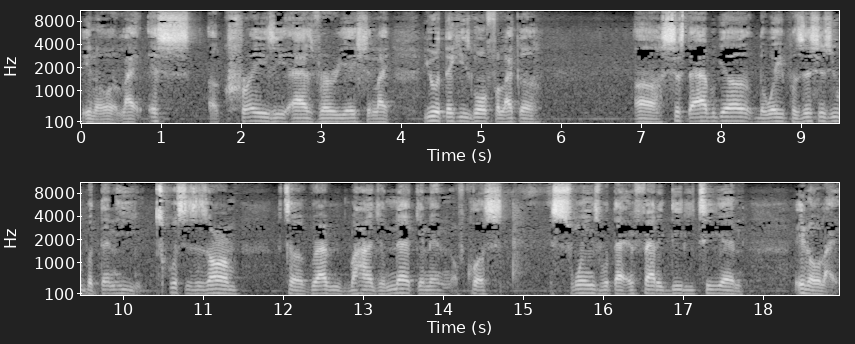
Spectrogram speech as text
You know, like it's a crazy ass variation. Like you would think he's going for like a uh, Sister Abigail, the way he positions you, but then he twists his arm to grab you behind your neck, and then of course swings with that emphatic DDT, and you know, like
